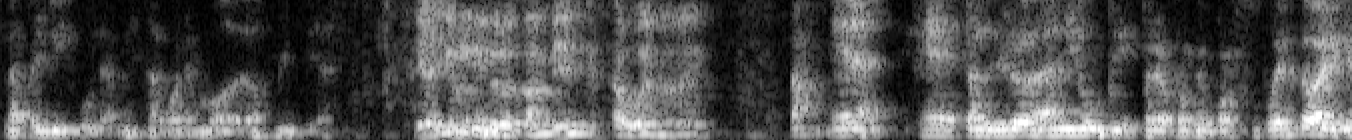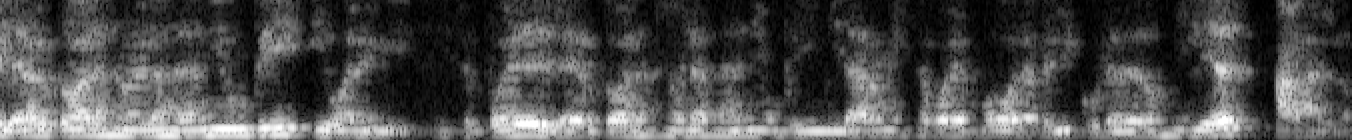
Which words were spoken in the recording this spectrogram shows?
La película Mistacuarembó de 2010. Sí, hay un libro también que está bueno, ¿eh? También, que es el libro de Dani Umpi, pero porque por supuesto hay que leer todas las novelas de Dani Umpi y bueno, y si se puede leer todas las novelas de Dani Umpi y mirar Mistacuarembó, la película de 2010, háganlo.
